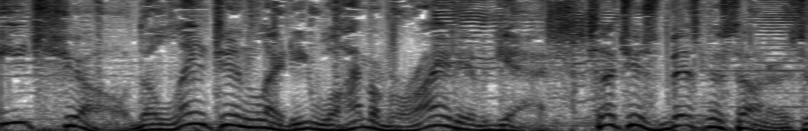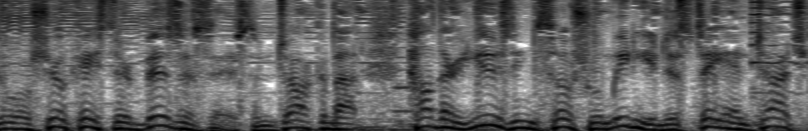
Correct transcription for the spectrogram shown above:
each show, the LinkedIn Lady will have a variety of guests, such as business owners who will showcase their businesses and talk about how they're using social media to stay in touch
